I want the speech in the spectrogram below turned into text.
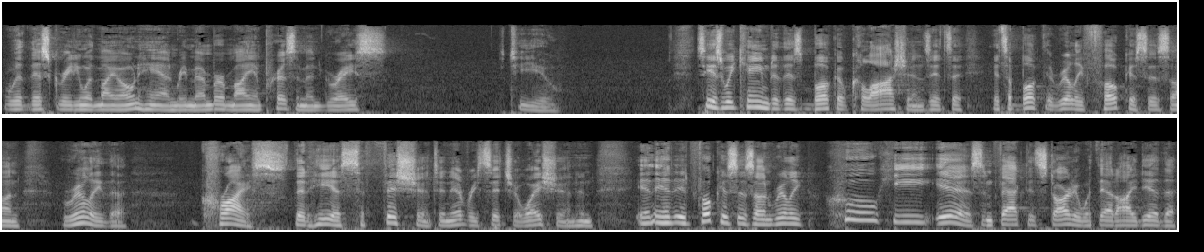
with this greeting with my own hand, remember my imprisonment, grace to you. See, as we came to this book of Colossians, it's a, it's a book that really focuses on really the Christ, that He is sufficient in every situation. And, and it, it focuses on really who He is. In fact, it started with that idea, the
